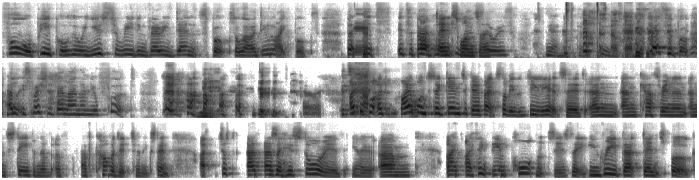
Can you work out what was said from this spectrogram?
for people who are used to reading very dense books, although I do like books, but Yeah. it's it's about dense ones, those though. stories. Yeah, not dense. Not that. accessible, and especially if they land on your foot. I just wa- I I wanted again to go back to something that Juliet said, and and Catherine and, and Stephen have, have, have covered it to an extent. I, just as, as a historian, you know, um, I, I think the importance is that you read that dense book,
